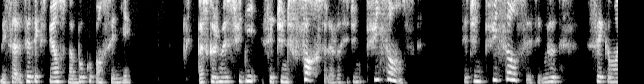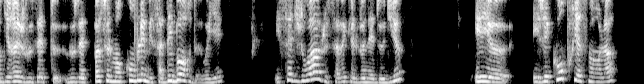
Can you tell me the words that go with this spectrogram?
mais cette expérience m'a beaucoup enseigné. Parce que je me suis dit, c'est une force, la joie, c'est une puissance. C'est une puissance. C'est, comment dirais-je, vous êtes, vous êtes pas seulement comblé, mais ça déborde, vous voyez. Et cette joie, je savais qu'elle venait de Dieu. Et, euh, et j'ai compris à ce moment-là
